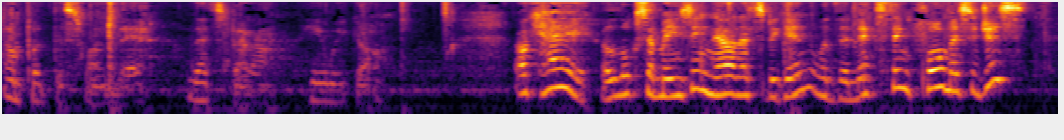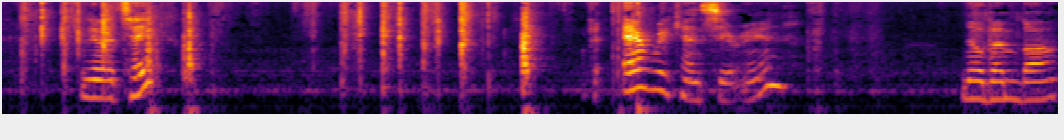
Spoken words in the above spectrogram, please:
and put this one there. That's better. Here we go. Okay, it looks amazing. Now let's begin with the next thing. Four messages we're going to take for every Cancerian. November,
